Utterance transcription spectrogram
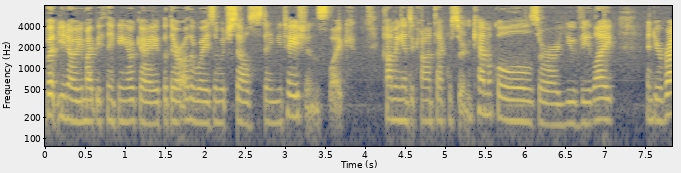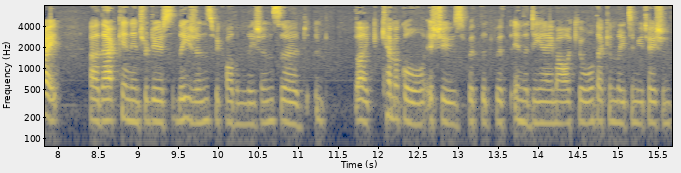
but you know you might be thinking okay but there are other ways in which cells sustain mutations like coming into contact with certain chemicals or uv light and you're right uh, that can introduce lesions we call them lesions uh, like chemical issues with the within the DNA molecule that can lead to mutation.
